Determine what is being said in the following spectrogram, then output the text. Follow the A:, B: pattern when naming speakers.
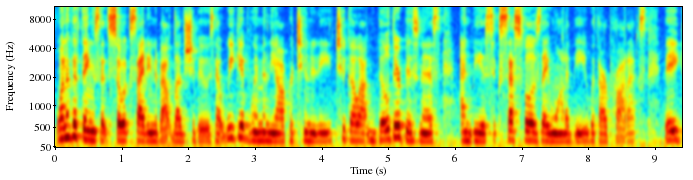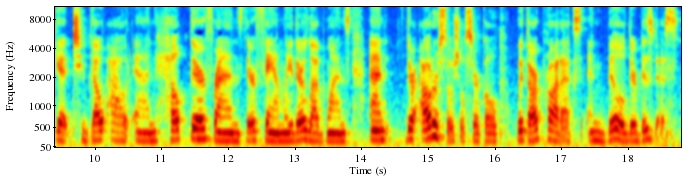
A: One of the things that's so exciting about Love Shibue is that we give women the opportunity to go out and build their business and be as successful as they want to be with our products. They get to go out and help their friends, their family, their loved ones, and their outer social circle with our products and build their business.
